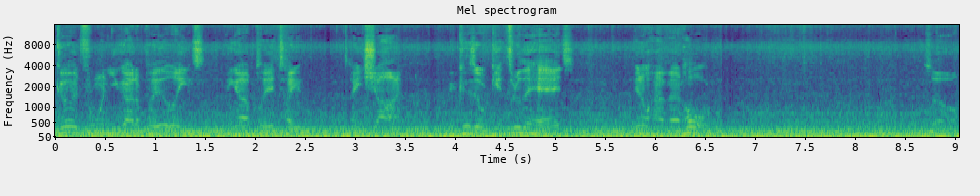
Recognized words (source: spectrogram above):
good for when you gotta play the lanes. You gotta play a tight tight shot. Because it'll get through the heads and it'll have that hold. So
